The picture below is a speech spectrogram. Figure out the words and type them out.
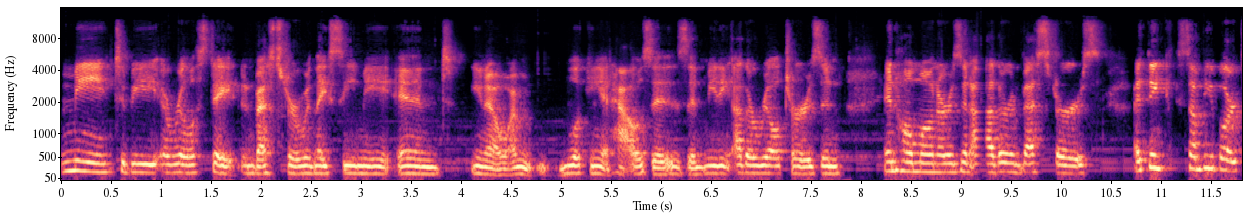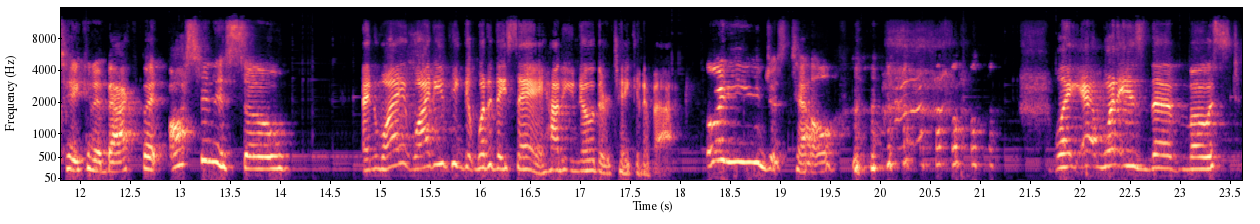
me to be a real estate investor when they see me and you know i'm looking at houses and meeting other realtors and and homeowners and other investors I think some people are taken aback, but Austin is so. And why? Why do you think that? What did they say? How do you know they're taken aback? Oh, you can just tell. like, eh, what is the most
